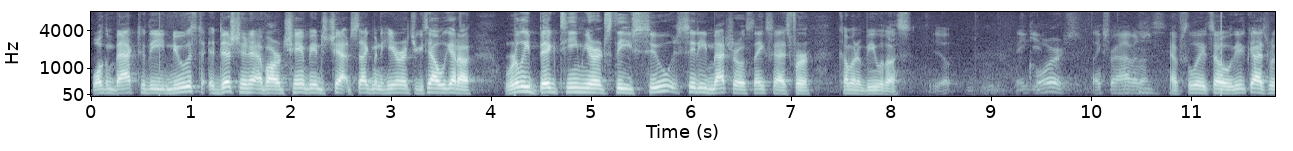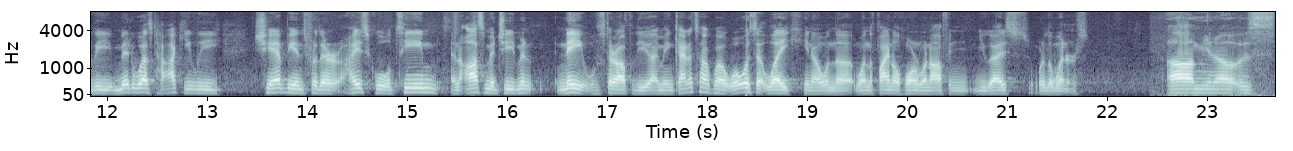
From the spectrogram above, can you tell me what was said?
Welcome back to the newest edition of our Champions Chat segment here. As you can tell, we got a really big team here. It's the Sioux City Metro. Thanks, guys, for coming to be with us. Yep. Thank Of course. Thanks for having us. Absolutely. So these guys were the Midwest Hockey League champions for their high school team. An awesome achievement. Nate, we'll start off with you. I mean, kind of talk about what was it like, you know, when the when the final horn went off and you guys were the winners. Um, you know, it was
